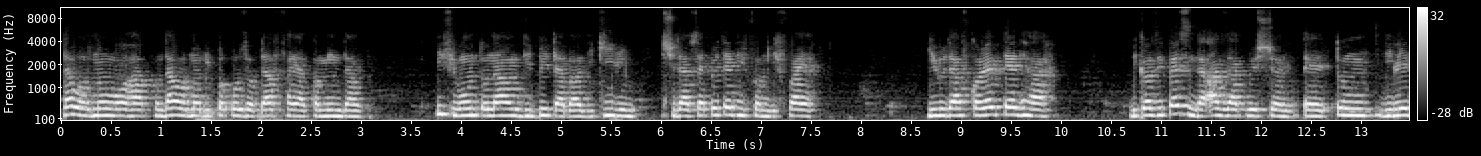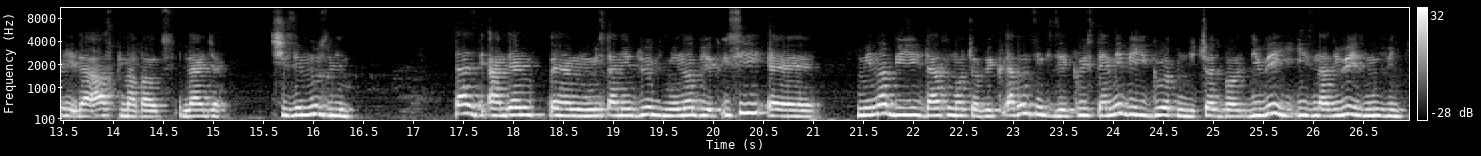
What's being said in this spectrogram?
That was not what happened. That was not the purpose of that fire coming down. If you want to now debate about the killing, you should have separated it from the fire. You would have corrected her because the person that asked that question, uh, the lady that asked him about Elijah, she's a Muslim. That's the, and then um, Mr. Nedu may not be. You see, uh, may not be that much of a. I don't think he's a Christian. Maybe he grew up in the church, but the way he is now, the way he's moving,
